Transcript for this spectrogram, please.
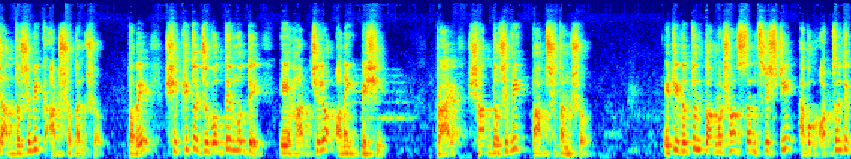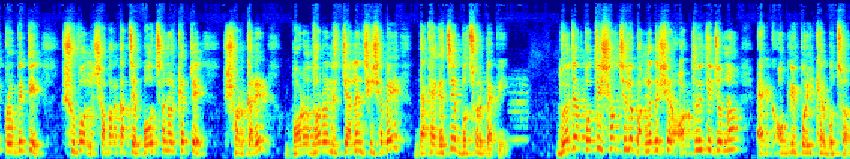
চার দশমিক আট শতাংশ। তবে শিক্ষিত যুবকদের মধ্যে এই হার ছিল অনেক বেশি, প্রায় সাত দশমিক পাঁচ শতাংশ। এটি নতুন কর্মসংস্থান সৃষ্টি এবং অর্থনৈতিক প্রবৃদ্ধির সুফল সবার কাছে পৌঁছানোর ক্ষেত্রে সরকারের বড় ধরনের চ্যালেঞ্জ হিসেবে দেখা গেছে বছরব্যাপী। দু হাজার পঁচিশ সাল ছিল বাংলাদেশের অর্থনীতির জন্য এক অগ্নি পরীক্ষার বছর।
